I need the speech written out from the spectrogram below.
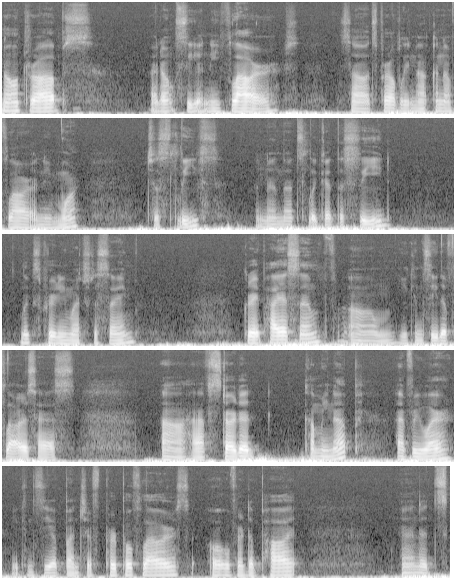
snowdrops I don't see any flowers so it's probably not gonna flower anymore. Just leaves and then let's look at the seed. Looks pretty much the same. Grape hyacinth um, you can see the flowers has uh, have started coming up everywhere. You can see a bunch of purple flowers over the pot and it's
